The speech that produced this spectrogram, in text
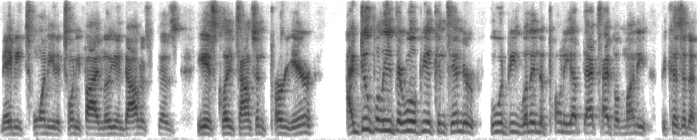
maybe twenty to twenty-five million dollars because he is Klay Thompson per year. I do believe there will be a contender who would be willing to pony up that type of money because of the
